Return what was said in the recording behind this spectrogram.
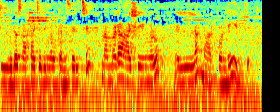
ജീവിത സാഹചര്യങ്ങൾക്കനുസരിച്ച് നമ്മുടെ ആശയങ്ങളും എല്ലാം മാറിക്കൊണ്ടേയിരിക്കും.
